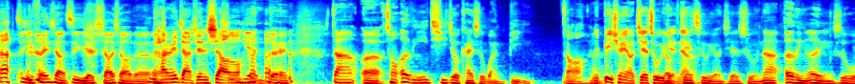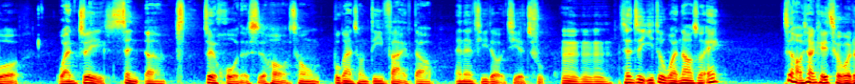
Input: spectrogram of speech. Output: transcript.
自己分享自己的小小的，你还没讲先笑经验。对，当呃从二零一七就开始玩币哦，你币圈有接触一点，接触有接触。那二零二零是我玩最盛呃最火的时候，从不管从 DeFi 到 NFT 都有接触，嗯嗯嗯，甚至一度玩到说，哎、欸，这好像可以成为我的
